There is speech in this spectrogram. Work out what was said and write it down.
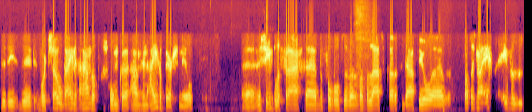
er, wordt zo weinig aandacht geschonken aan hun eigen personeel. Uh, een simpele vraag, uh, bijvoorbeeld uh, wat we laatst hadden gedaan, joh, wat is nou echt, even,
